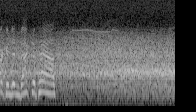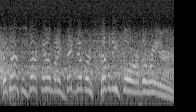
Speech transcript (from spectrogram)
Tarkenton back to pass. The pass is knocked down by big number 74 of the Raiders.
